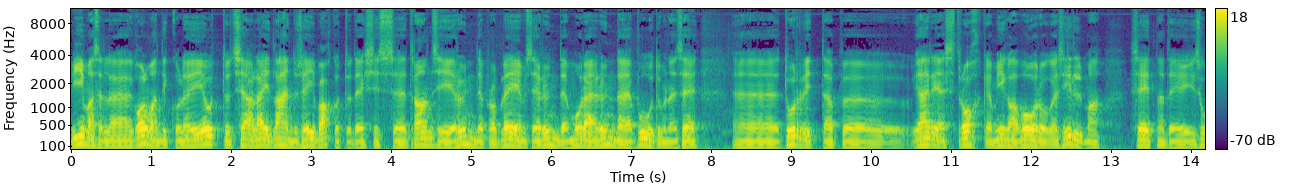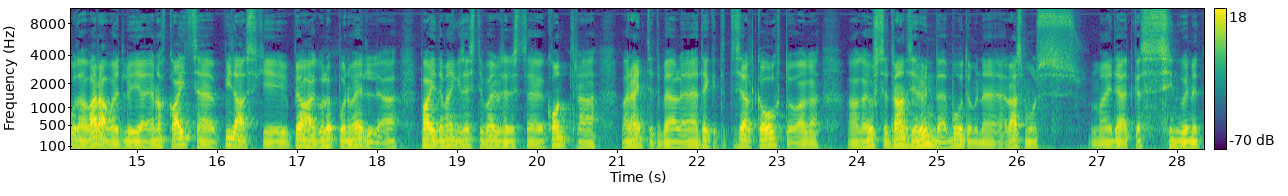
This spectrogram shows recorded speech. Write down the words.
viimasele kolmandikule ei jõutud, seal häid lahendusi ei pakutud, ehk siis Transi ründeprobleem, see ründemure, ründaja puudumine, see äh, turritab äh, järjest rohkem iga vooruga silma see, et nad ei suuda väravaid lüüa ja noh, kaitse pidaski peaaegu lõpuni välja. Paide mängis hästi palju selliste kontravariantide peale ja tekitati sealt ka ohtu, aga, aga just see transi ründaja puudumine, Rasmus, ma ei tea, et kas siin, kui nüüd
